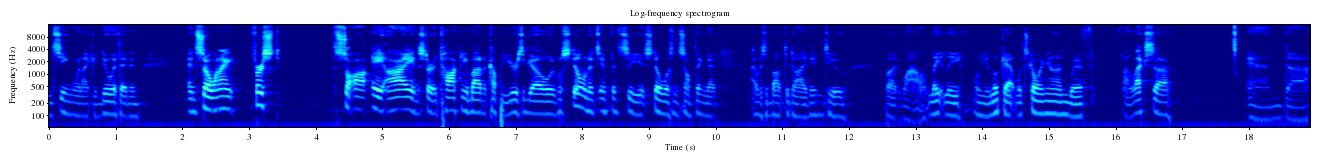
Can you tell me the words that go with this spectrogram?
and seeing what I can do with it and and so when I first saw AI and started talking about it a couple years ago. It was still in its infancy. It still wasn't something that I was about to dive into. But wow, lately, when you look at what's going on with Alexa and uh,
